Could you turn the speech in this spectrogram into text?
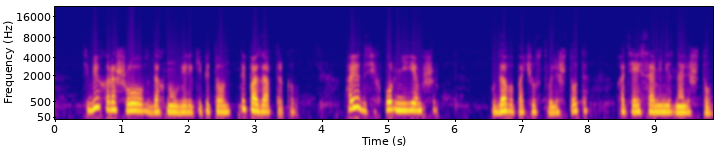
— Тебе хорошо, — вздохнул великий питон. — Ты позавтракал. А я до сих пор не емши. Удавы почувствовали что-то, хотя и сами не знали, что.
